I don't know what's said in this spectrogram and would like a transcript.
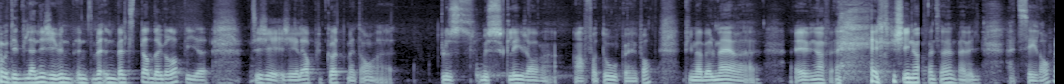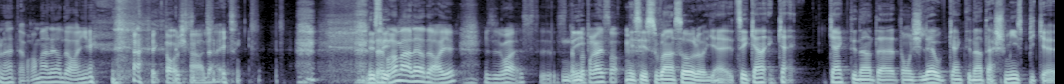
au début de l'année, j'ai eu une, une be- une belle petite perte de gras, puis euh, j'ai- l'air plus cote, mettons, euh, plus musclé, genre en, en photo ou peu importe. Puis ma belle-mère, euh, est venue en fin- elle est venue chez nous en fin de semaine, elle avait dit C'est drôle, hein, t'as vraiment l'air de rien avec ton chandail. T'as c'est- vraiment l'air de rien. Je dis Ouais, c'est à peu près ça. Mais c'est souvent ça. Là. Tu sais, quand, quand, quand tu es dans ta- ton gilet ou quand tu es dans ta chemise puis que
